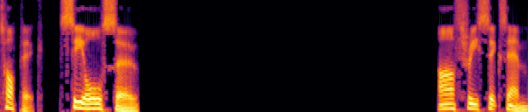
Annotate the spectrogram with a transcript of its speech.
Topic See also R36M,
